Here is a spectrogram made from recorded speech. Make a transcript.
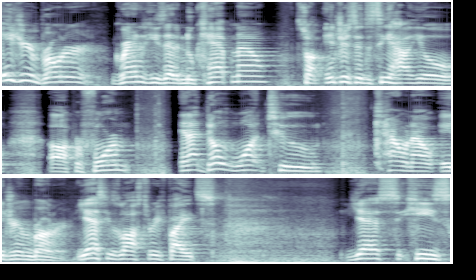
Adrian Broner, granted, he's at a new camp now, so I'm interested to see how he'll uh, perform. And I don't want to count out Adrian Broner. Yes, he's lost three fights. Yes, he's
